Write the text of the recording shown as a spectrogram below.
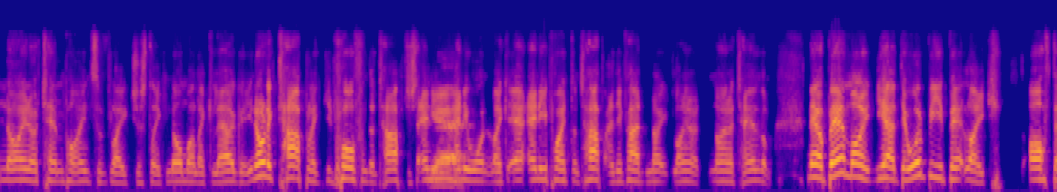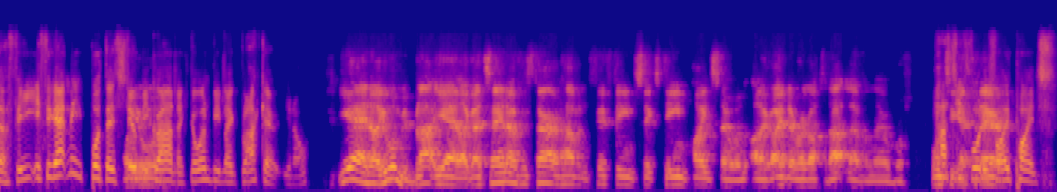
nine or ten pints of like just like normal like lager. You know, like tap, like you pull from the tap, just any Yeah. anyone like a- any point on tap, and they've had nine, nine, or, nine or ten of them. Now, bear in mind, yeah, there would be a bit like off their feet if you get me, but they'd still Oh, be grand. Like they wouldn't be like blackout. You know. Yeah, no, you wouldn't be black. Yeah, like I'd say now if you started having 15, 16 pints now, like I'd never got to that level now, but once Patsy you get to there, five pints.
